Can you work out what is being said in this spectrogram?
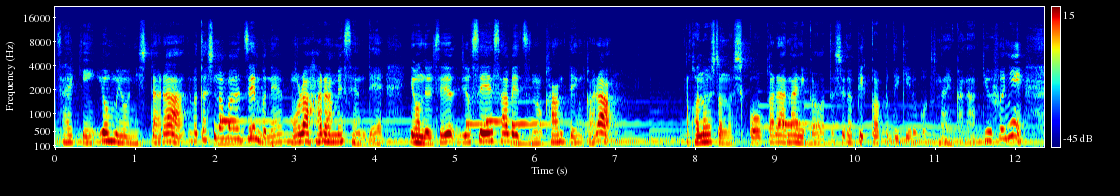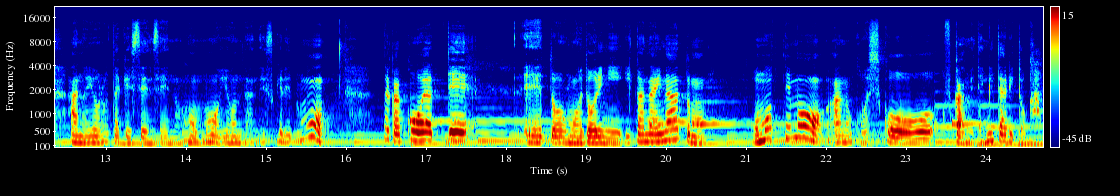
最近読むようにしたら私の場合は全部ねモラハラ目線で読んでるんですよ。女性差別の観点からこの人の思考から何か私がピックアップできることないかなっていうふうにあの養老孟先生の本も読んだんですけれどもだからこうやって、えーと、思い通りにいかないなとも思ってもあのこう思考を深めてみたりとか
